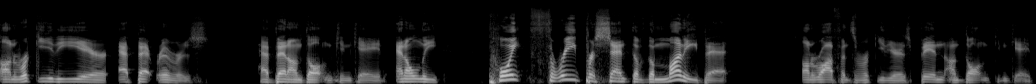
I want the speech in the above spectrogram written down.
on rookie of the year at Bet Rivers have bet on Dalton Kincaid, and only 0.3% of the money bet on offensive rookie of the year has been on Dalton Kincaid.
